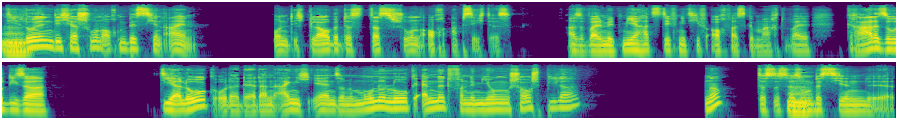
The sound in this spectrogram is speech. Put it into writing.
die Mhm. lullen dich ja schon auch ein bisschen ein. Und ich glaube, dass das schon auch Absicht ist. Also, weil mit mir hat es definitiv auch was gemacht, weil gerade so dieser Dialog oder der dann eigentlich eher in so einem Monolog endet von dem jungen Schauspieler, ne? Das ist ja so ein Mhm. bisschen der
